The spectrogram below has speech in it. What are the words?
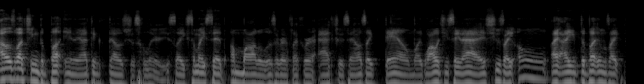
I was watching the button and I think that was just hilarious. Like somebody said a model is a red flag or an actress, and I was like, damn, like why would you say that? And she was like, oh, I, I the button was like,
